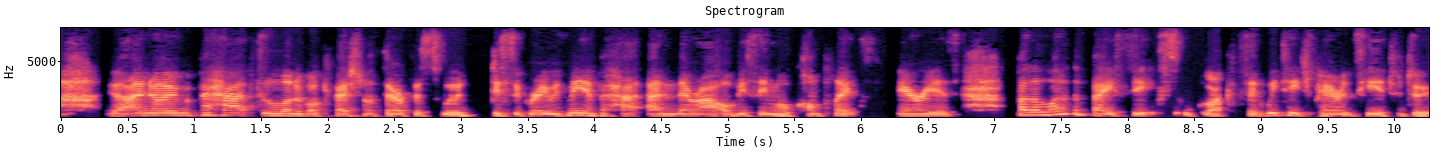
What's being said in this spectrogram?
I know perhaps a lot of occupational therapists would disagree with me, and perhaps and there are obviously more complex areas. But a lot of the basics, like I said, we teach parents here to do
